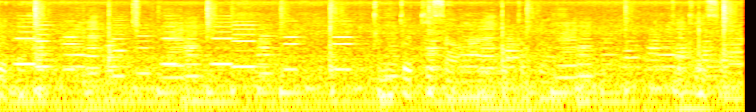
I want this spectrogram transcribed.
จุดนะครับ ถึงจุดที่สองนะตกลงจุดที่สอง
